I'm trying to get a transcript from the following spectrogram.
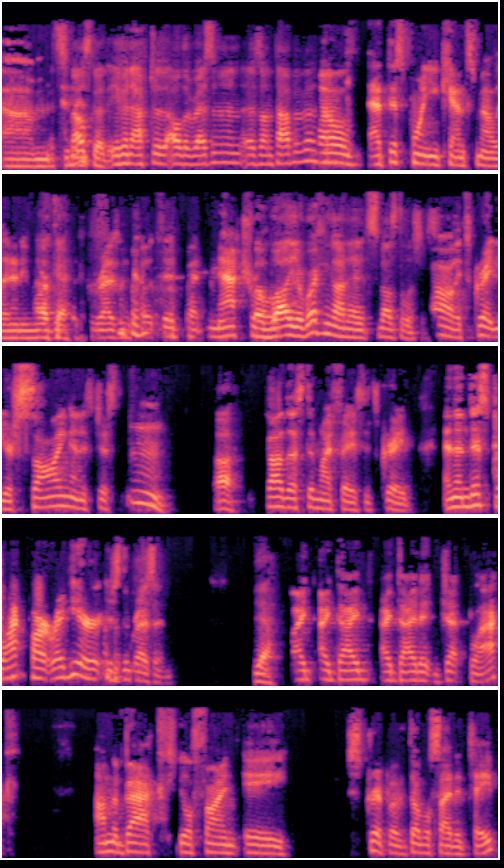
Um, It smells good, even after all the resin is on top of it. Well, at this point, you can't smell it anymore Okay. the resin coats it. But but natural. while you're working on it, it smells delicious. oh, it's great. You're sawing, and it's just mm, Ah, sawdust in my face. It's great. And then this black part right here is the resin. yeah. I, I dyed I dyed it jet black. On the back, you'll find a strip of double sided tape.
